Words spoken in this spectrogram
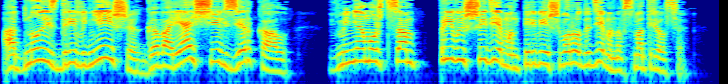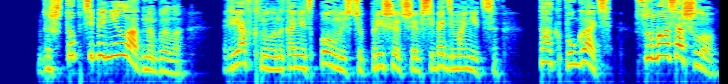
одно из древнейших говорящих зеркал. В меня, может, сам превысший демон первейшего рода демонов смотрелся. Да чтоб тебе неладно было, рявкнула, наконец, полностью пришедшая в себя демоница. Так пугать! С ума сошло!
